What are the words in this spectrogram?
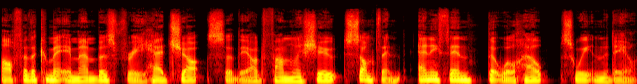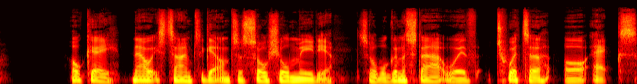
offer the committee members free headshots at the odd family shoot, something, anything that will help sweeten the deal. Okay, now it's time to get onto social media. So we're going to start with Twitter or X.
